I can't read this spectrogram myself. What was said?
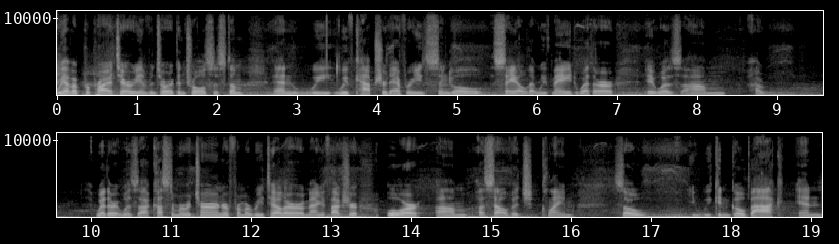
We have a proprietary inventory control system, and we we've captured every single sale that we've made, whether it was um, a, whether it was a customer return or from a retailer or a manufacturer or um, a salvage claim. So we can go back and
